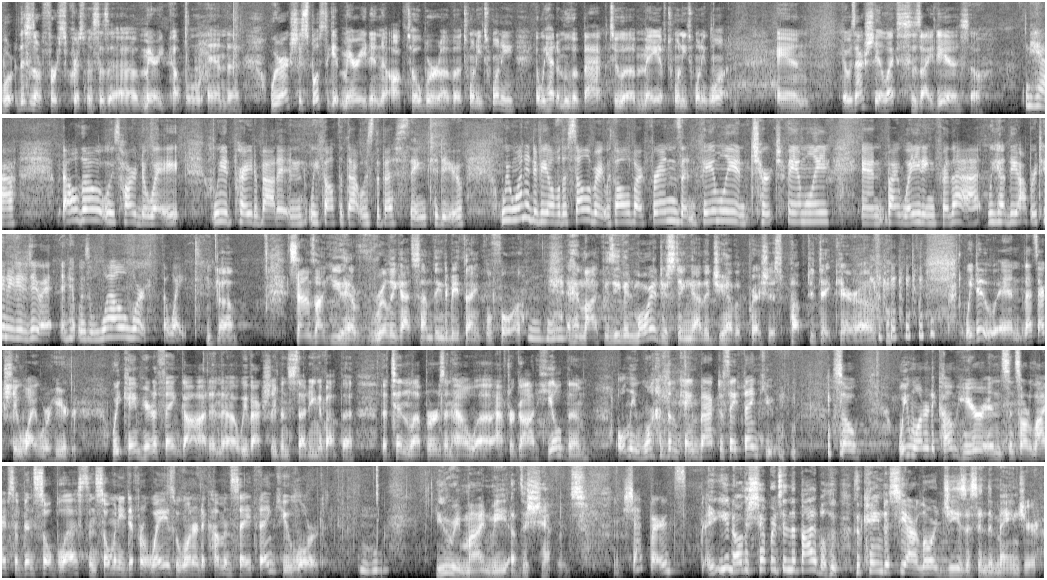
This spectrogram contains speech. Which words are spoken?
we're, this is our first Christmas as a uh, married couple, and uh, we were actually supposed to get married in uh, October of uh, 2020, and we had to move it back to uh, May of 2021. And it was actually Alexis's idea, so. Yeah. Although it was hard to wait, we had prayed about it and we felt that that was the best thing to do. We wanted to be able to celebrate with all of our friends and family and church family, and by waiting for that, we had the opportunity to do it, and it was well worth the wait. Uh, sounds like you have really got something to be thankful for. Mhm. And life is even more interesting now that you have a precious pup to take care of. We do, and that's actually why we're here. We came here to thank God, and uh, we've actually been studying about the, the 10 lepers and how uh, after God healed them, only one of them came back to say thank you. so we wanted to come here, and since our lives have been so blessed in so many different ways, we wanted to come and say thank you, Lord. you remind me of the shepherds. Shepherds? You know, the shepherds in the Bible who, who came to see our Lord Jesus in the manger.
